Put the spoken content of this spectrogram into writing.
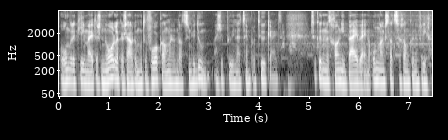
honderden kilometers noordelijker zouden moeten voorkomen dan dat ze nu doen, als je puur naar temperatuur kijkt. Ze kunnen het gewoon niet bijbenen, ondanks dat ze gewoon kunnen vliegen.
